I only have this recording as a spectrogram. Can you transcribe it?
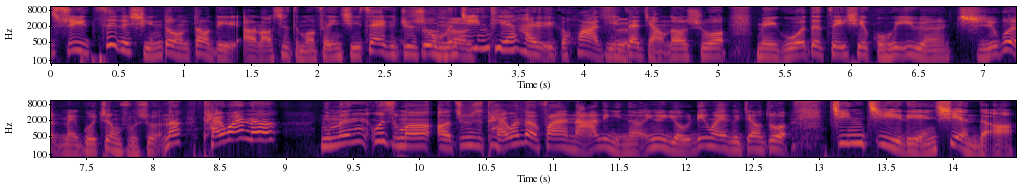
所以这个行动到底啊，老师怎么分析？再一个就是说，我们今天还有一个话题在讲到说，美国的这些国会议员质问美国政府说，那台湾呢？你们为什么呃，就是台湾的放在哪里呢？因为有另外一个叫做经济连线的啊，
